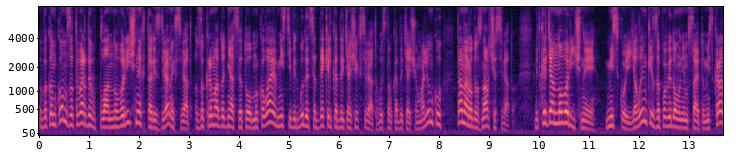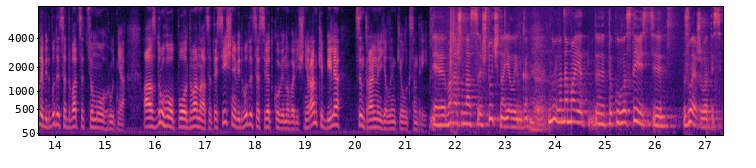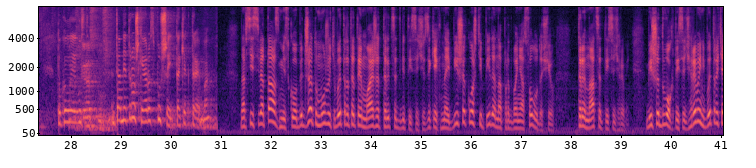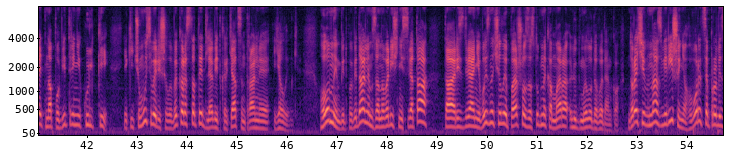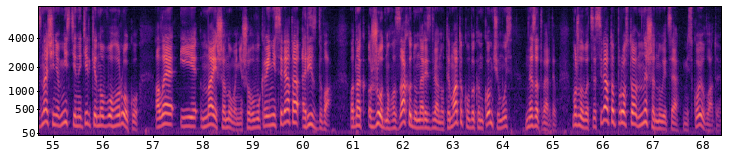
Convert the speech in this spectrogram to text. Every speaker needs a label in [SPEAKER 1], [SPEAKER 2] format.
[SPEAKER 1] Виконком затвердив план новорічних та різдвяних свят. Зокрема, до Дня Святого Миколая в місті відбудеться декілька дитячих свят, виставка дитячого малюнку та народознавче свято. Відкриття новорічної міської ялинки за повідомленням сайту міськради відбудеться 27 грудня. А з 2 по 12 січня відбудуться святкові новорічні ранки біля центральної ялинки Олександрії.
[SPEAKER 2] Е, Вона ж у нас штучна ялинка. Ну і вона має е, таку властивість е, злежуватись. То коли уст- та не трошки, а розпушить, так як треба.
[SPEAKER 1] На всі свята з міського бюджету можуть витратити майже 32 тисячі, з яких найбільше коштів піде на придбання солодощів 13 тисяч гривень. Більше 2 тисяч гривень витратять на повітряні кульки, які чомусь вирішили використати для відкриття центральної ялинки. Головним відповідальним за новорічні свята та різдвяні визначили першого заступника мера Людмилу Давиденко. До речі, в назві рішення говориться про відзначення в місті не тільки Нового року, але і найшанованішого в Україні свята Різдва. Однак жодного заходу на різдвяну тематику виконком чомусь не затвердив. Можливо, це свято просто не шанується міською владою.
